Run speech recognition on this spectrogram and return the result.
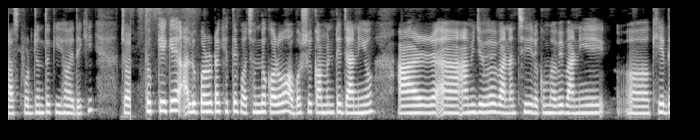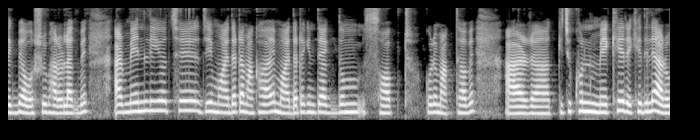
লাস্ট পর্যন্ত কি হয় দেখি। তো কে কে আলু পরোটা খেতে পছন্দ করো অবশ্যই কমেন্টে জানিও। আর আমি যেভাবে বানাচ্ছি এরকমভাবে বানিয়ে খেয়ে দেখবে, অবশ্যই ভালো লাগবে। আর মেনলি হচ্ছে যে ময়দাটা মাখা হয়, ময়দাটা কিন্তু একদম সফট করে মাখতে হবে। আর কিছুক্ষণ মেখে রেখে দিলে আরও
